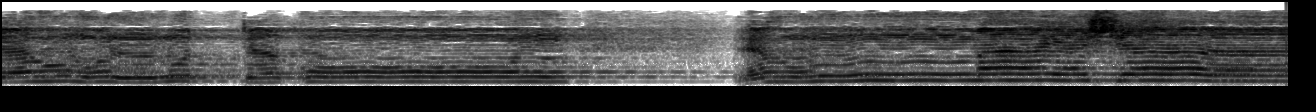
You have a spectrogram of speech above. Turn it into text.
هم المتقون. لهم ما يشاءون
